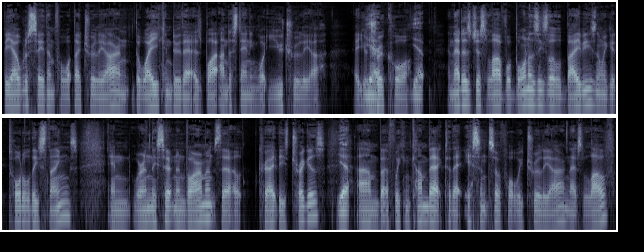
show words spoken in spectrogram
be able to see them for what they truly are, and the way you can do that is by understanding what you truly are at your Yeah. true core. Yep. And that is just love. We're born as these little babies and we get taught all these things and we're in these certain environments that create these triggers. Yeah. Um, but if we can come back to that essence of what we truly are, and that's love,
